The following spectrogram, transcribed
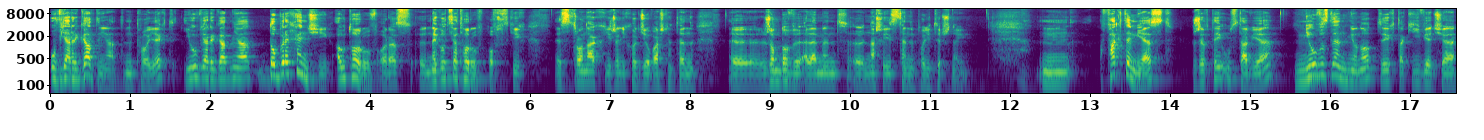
uwiarygadnia ten projekt i uwiarygadnia dobre chęci autorów oraz e, negocjatorów po wszystkich stronach, jeżeli chodzi o właśnie ten e, rządowy element e, naszej sceny politycznej. Faktem jest, że w tej ustawie nie uwzględniono tych takich, wiecie,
